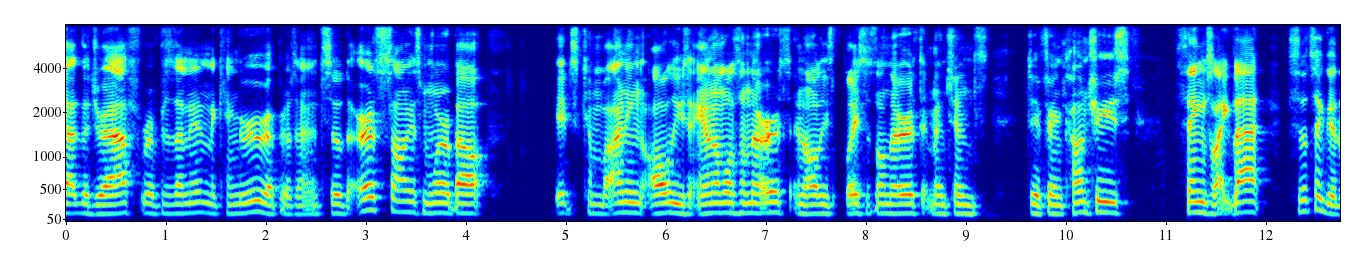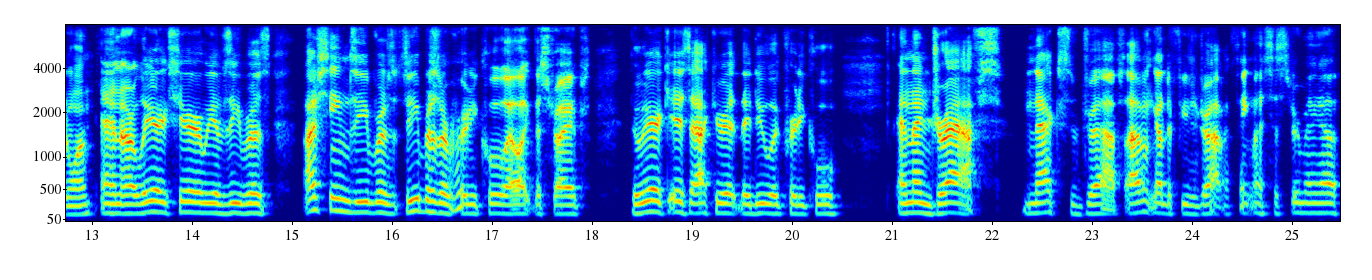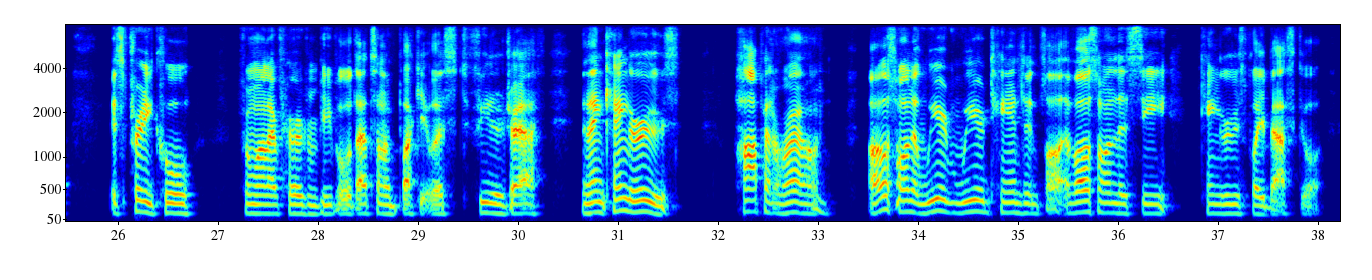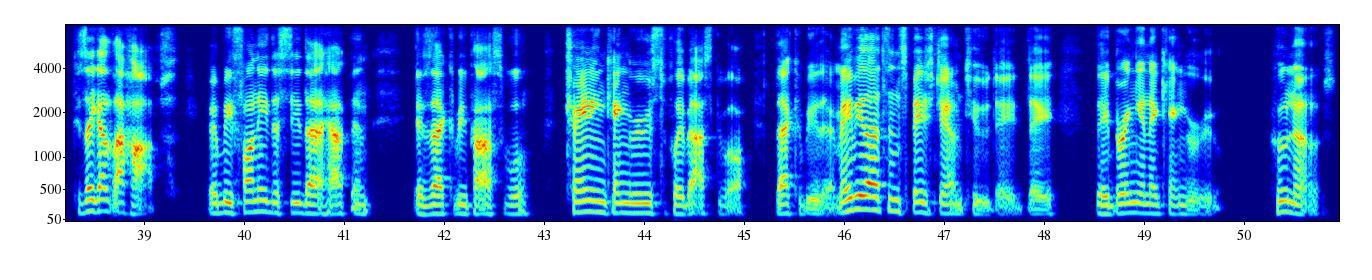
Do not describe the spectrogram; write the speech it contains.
Got the giraffe represented and the kangaroo represented. So the Earth song is more about it's combining all these animals on the Earth and all these places on the Earth. It mentions different countries, things like that. So that's a good one. And our lyrics here, we have zebras. I've seen zebras. Zebras are pretty cool. I like the stripes. The lyric is accurate. They do look pretty cool. And then drafts. Next drafts. I haven't got to feed a draft. I think my sister may have. It's pretty cool from what I've heard from people. That's on a bucket list. to Feed a draft. And then kangaroos hopping around. I also want a weird, weird tangent thought. I've also wanted to see kangaroos play basketball because they got the hops. It would be funny to see that happen if that could be possible. Training kangaroos to play basketball. That could be there. Maybe that's in Space Jam 2. They they they bring in a kangaroo. Who knows?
